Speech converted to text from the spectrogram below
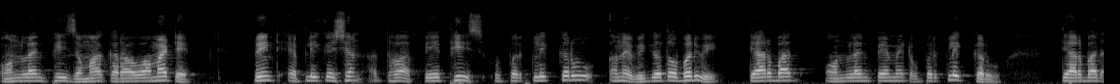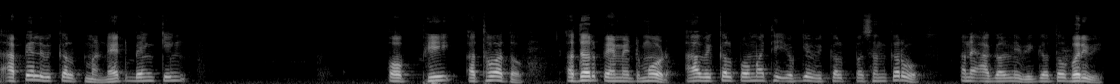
ઓનલાઈન ફી જમા કરાવવા માટે પ્રિન્ટ એપ્લિકેશન અથવા પે ફીસ ઉપર ક્લિક કરવું અને વિગતો ભરવી, ત્યારબાદ ઓનલાઈન પેમેન્ટ ઉપર ક્લિક કરવું ત્યારબાદ આપેલ વિકલ્પમાં નેટ બેન્કિંગ ઓફ ફી અથવા તો અધર પેમેન્ટ મોડ આ વિકલ્પોમાંથી યોગ્ય વિકલ્પ પસંદ કરવો અને આગળની વિગતો ભરવી.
